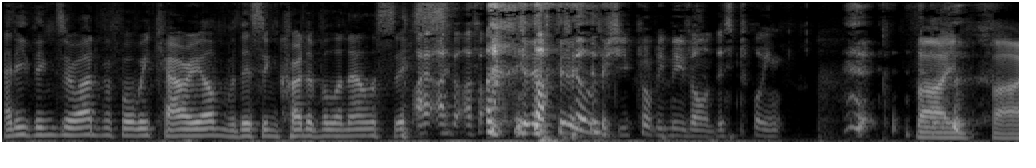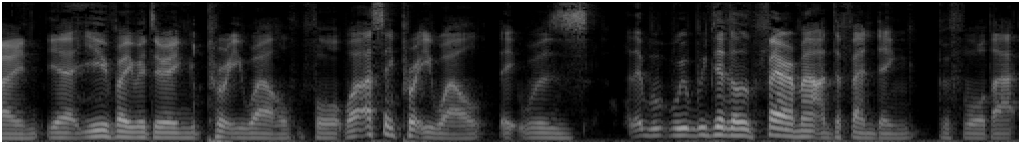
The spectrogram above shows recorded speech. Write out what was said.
anything to add before we carry on with this incredible analysis? I, I, I, I, feel, I feel that we should probably move on at this point. fine, fine. Yeah, Juve were doing pretty well for. Well, I say pretty well. It was. We, we did a fair amount of defending before that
